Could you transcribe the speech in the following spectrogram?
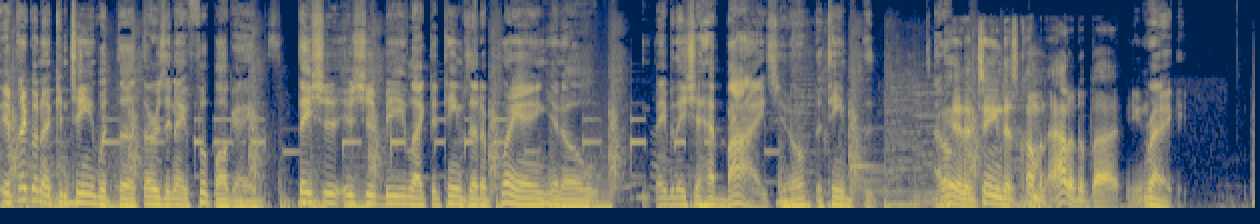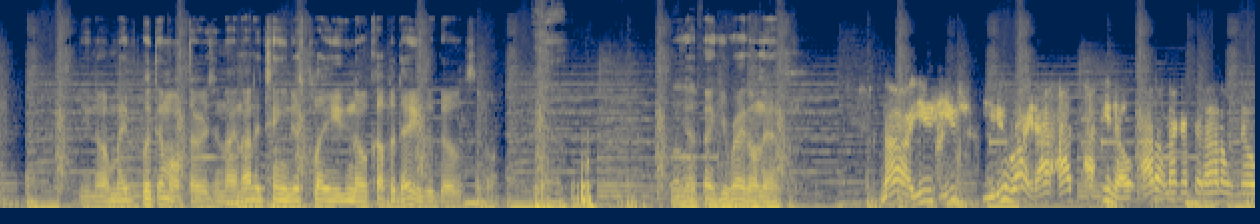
if they're going to continue with the Thursday night football games, they should. It should be like the teams that are playing. You know, maybe they should have buys. You know, the team. I don't. yeah, the team that's coming out of the bye, you know, Right. You know, maybe put them on Thursday night. Not the team just played, you know, a couple of days ago. So Yeah. I think you're right on that. No, you you you're right. I, I, I you know I don't like I said I don't know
